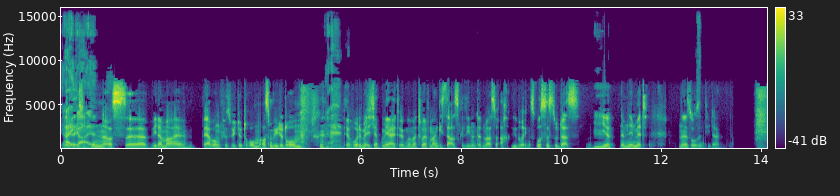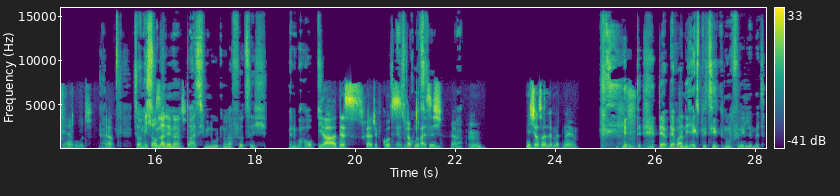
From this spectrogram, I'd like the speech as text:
Ja, Äh, Ich egal. den aus äh, wieder mal Werbung fürs Videodrom aus dem Videodrom. Ja. Der wurde mir, ich habe mir halt irgendwann mal 12 Monkeys da ausgeliehen und dann war es so, ach übrigens, wusstest du das? Mhm. Hier, nimm den mit. Ne, so sind die da. Ja, gut. Ja. Ist ja auch nicht, Nicht so außer lang, ne? Limit. 30 Minuten oder 40, wenn überhaupt. Ja, der ist relativ kurz. Ist so ich glaube ein 30. Kurzfilm. Ja. Mhm. Nicht außer Limit, ne. der, der war nicht explizit genug für die Limit.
